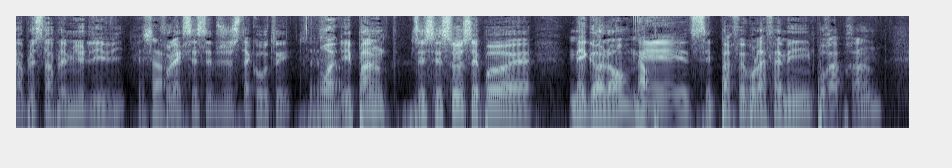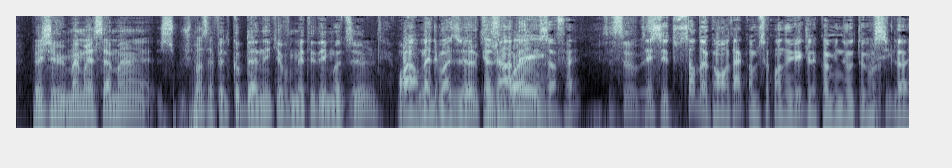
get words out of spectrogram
en plus, c'est en plein milieu de Lévis. Full accessible juste à côté. Les pentes, c'est sûr, c'est pas euh, méga long, mais c'est parfait pour la famille, pour apprendre. Puis j'ai vu même récemment, je pense que ça fait une couple d'années que vous mettez des modules. Ouais, on met des modules que jean ouais. nous a fait. C'est ça. C'est toutes sortes de contacts comme ça qu'on a eu avec la communauté aussi. Là.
